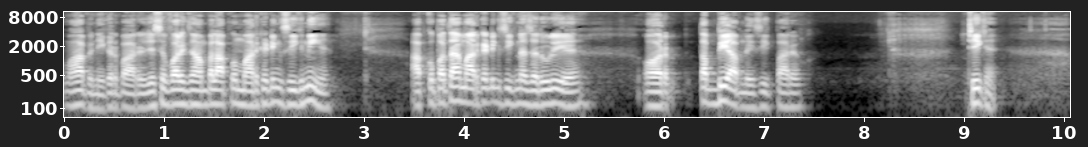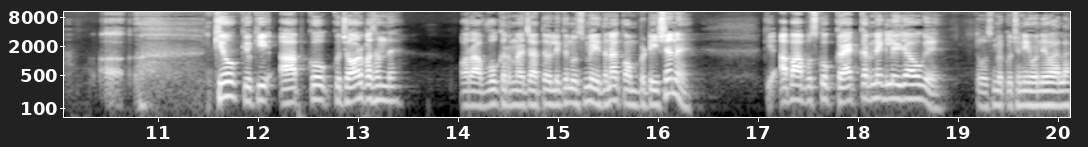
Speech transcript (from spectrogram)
वहाँ पे नहीं कर पा रहे हो। जैसे फॉर एग्जांपल आपको मार्केटिंग सीखनी है। आपको पता है मार्केटिंग सीखना ज़रूरी है, और तब भी आप नहीं सीख पा रहे हो। ठीक है। क्यों? क्योंकि आपको कुछ और पसंद है, और आप वो करना चाहते हो, लेकिन उसमें इतना कंपटीशन है कि अब आप उसको क्रैक करने के लिए जाओगे तो उसमें कुछ नहीं होने वाला।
